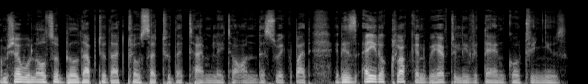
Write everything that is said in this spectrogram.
I'm sure we'll also build up to that closer to the time later on this week. But it is 8 o'clock and we have to leave it there and go to news.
